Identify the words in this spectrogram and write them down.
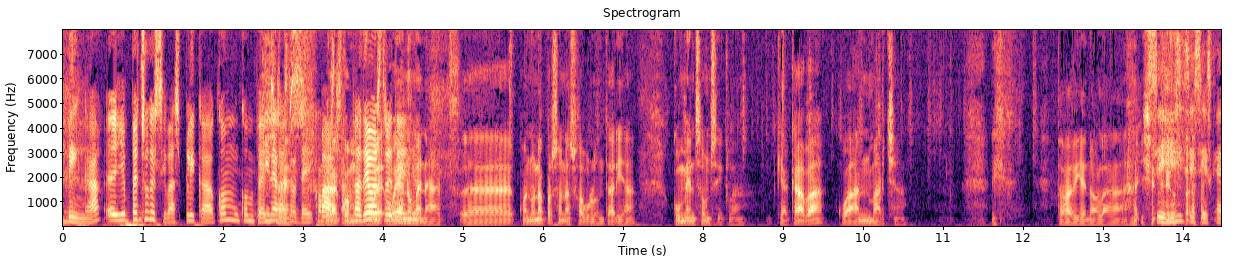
vinga. Eh, jo penso que sí, va explicar. Com, com penses? Quina és l'estratègia? Com? Mira, com la teva ho, he, ho he estratègia. anomenat, eh, quan una persona es fa voluntària, comença un cicle, que acaba quan marxa. Estava dient hola. Sí, sí, sí, és que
